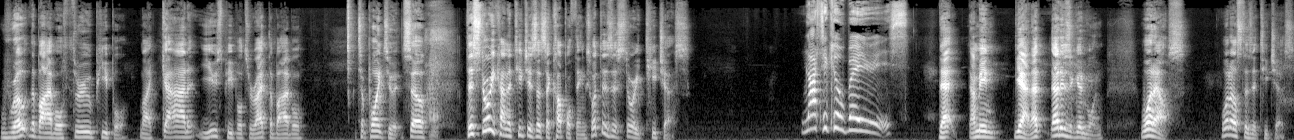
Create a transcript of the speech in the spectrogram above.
wrote the Bible through people. Like God used people to write the Bible to point to it. So this story kind of teaches us a couple things. What does this story teach us? Not to kill babies. That I mean, yeah, that that is a good one. What else? What else does it teach us?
